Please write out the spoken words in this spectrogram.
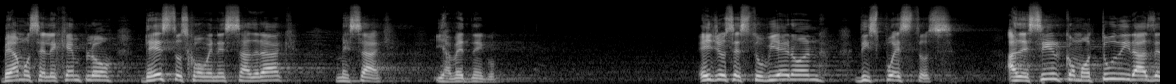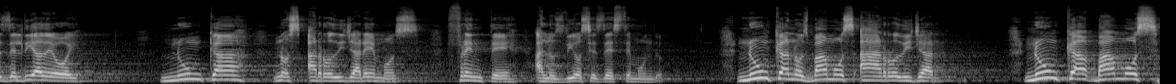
Veamos el ejemplo de estos jóvenes, Sadrach, Mesach y Abednego. Ellos estuvieron dispuestos a decir, como tú dirás desde el día de hoy, nunca nos arrodillaremos frente a los dioses de este mundo. Nunca nos vamos a arrodillar. Nunca vamos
